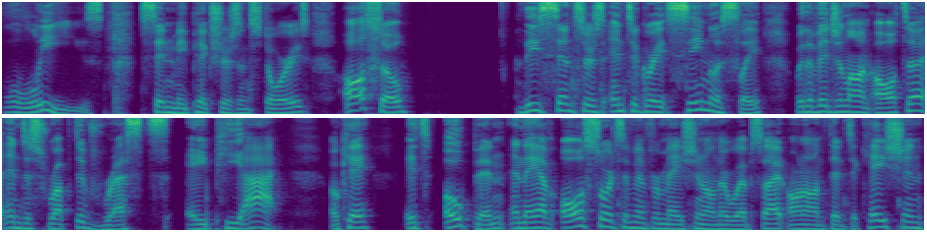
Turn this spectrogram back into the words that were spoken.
please send me pictures and stories. Also, these sensors integrate seamlessly with Avigilon Alta and Disruptive REST's API. Okay, it's open and they have all sorts of information on their website on authentication,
